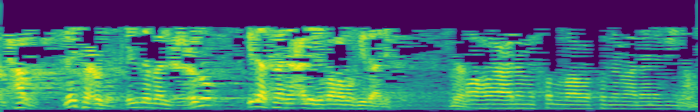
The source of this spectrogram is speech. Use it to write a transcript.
الحر ليس عذر إنما العذر إذا كان عليه ضرر في ذلك. نعم. الله أعلم صلى الله وسلم على نبينا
